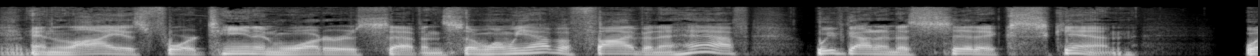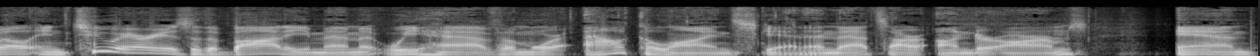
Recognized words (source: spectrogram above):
mm-hmm. and lye is 14 and water is seven. So when we have a five and a half, we've got an acidic skin. Well, in two areas of the body, Mehmet, we have a more alkaline skin, and that's our underarms and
